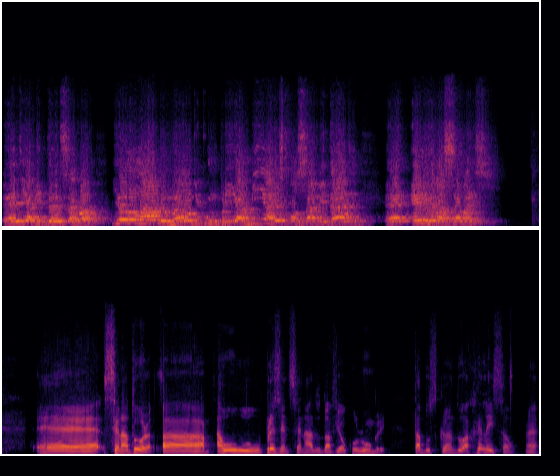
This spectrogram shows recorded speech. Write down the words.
é, de habitantes agora. E eu não abro mão de cumprir a minha responsabilidade é, em relação a isso? É, senador, a, a, o presidente do Senado, Davi Alcolumbre, está buscando a reeleição. Né?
